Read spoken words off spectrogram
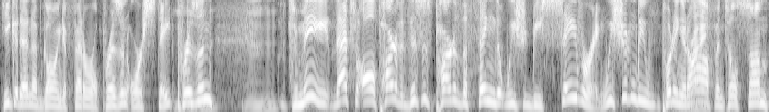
he could end up going to federal prison or state prison. To me, that's all part of it. This is part of the thing that we should be savoring. We shouldn't be putting it Right. off until some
